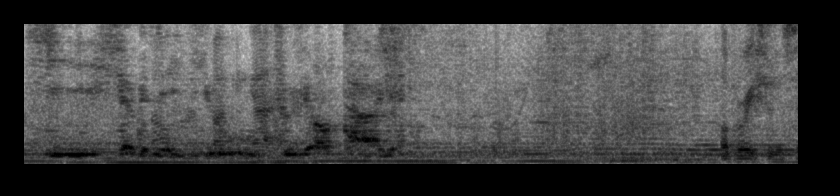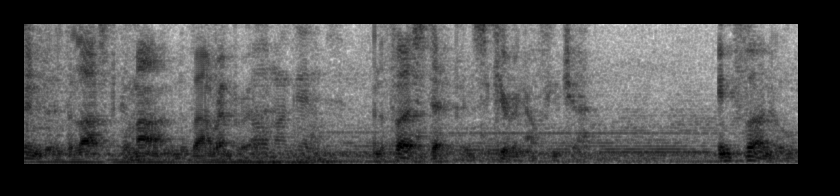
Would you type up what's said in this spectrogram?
He shall oh, relay Fucking you to your target. Operation Cinder is the last command of our Emperor. Oh my goodness. and the first step in securing our future. Inferno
